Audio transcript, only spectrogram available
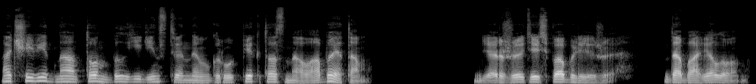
Очевидно, Антон был единственным в группе, кто знал об этом. «Держитесь поближе», – добавил он.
